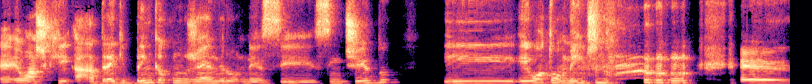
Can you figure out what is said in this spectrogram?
é, eu acho que a drag brinca com o gênero nesse sentido, e eu atualmente não, é,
